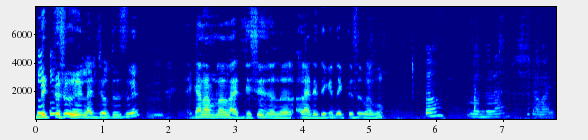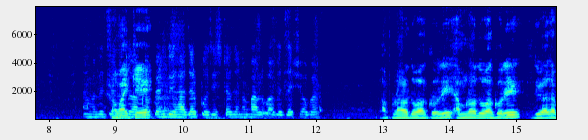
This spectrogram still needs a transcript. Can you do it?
দেখতেছি দেখতেছে লাইট জ্বলতেছে এখানে আমরা লাইট লাইটের দিকে বাবু বন্ধুরা সবাই আমাদের সবাইকে- দুই হাজার পঁচিশটা যেন ভালোভাবে যায় সবার। আপনারাও দোয়া করি আমরাও দোয়া করি দুই হাজার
